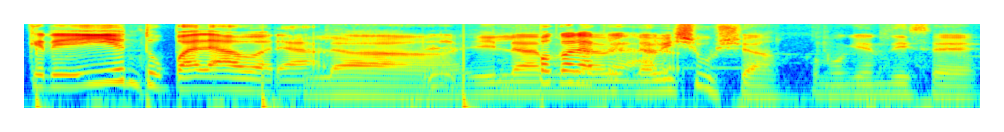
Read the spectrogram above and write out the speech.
creí en tu palabra. La, y la, la la, billulla, como quien dice.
